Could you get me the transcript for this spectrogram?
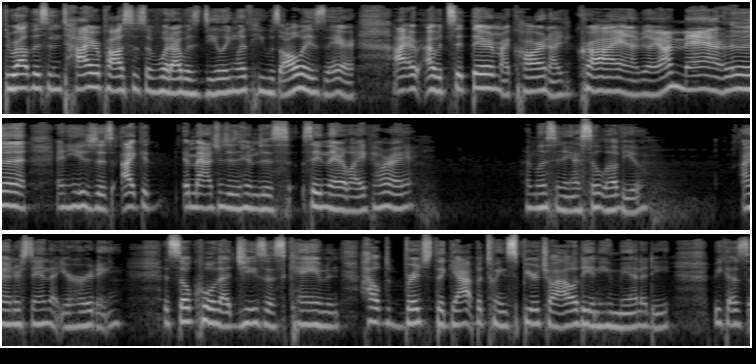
Throughout this entire process of what I was dealing with, He was always there. I, I would sit there in my car and I'd cry and I'd be like, I'm mad. And He's just, I could imagine Him just sitting there, like, all right, I'm listening. I still love you. I understand that you're hurting. It's so cool that Jesus came and helped bridge the gap between spirituality and humanity because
